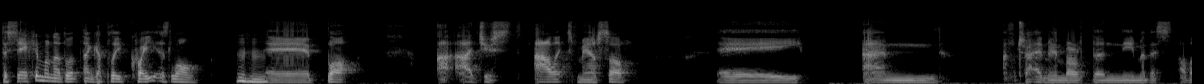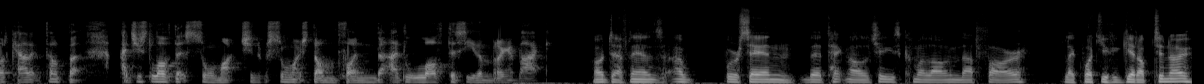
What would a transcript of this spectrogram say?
The second one, I don't think I played quite as long. hmm Uh, but I, I just Alex Mercer, uh, and I'm trying to remember the name of this other character, but I just loved it so much, and it was so much dumb fun that I'd love to see them bring it back. Oh, definitely. I, we're saying, the technology's come along that far. Like what you could get up to now.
